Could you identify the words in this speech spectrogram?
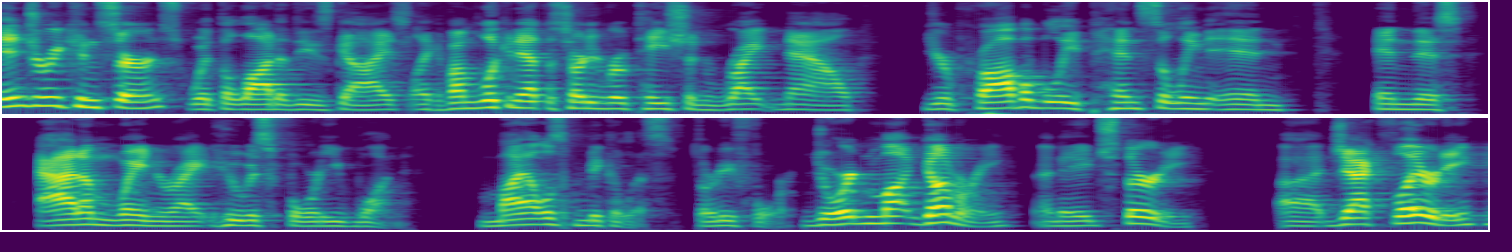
injury concerns with a lot of these guys. Like if I'm looking at the starting rotation right now, you're probably penciling in in this Adam Wainwright, who is 41, Miles Mikolas, 34, Jordan Montgomery, at age 30, uh, Jack Flaherty,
